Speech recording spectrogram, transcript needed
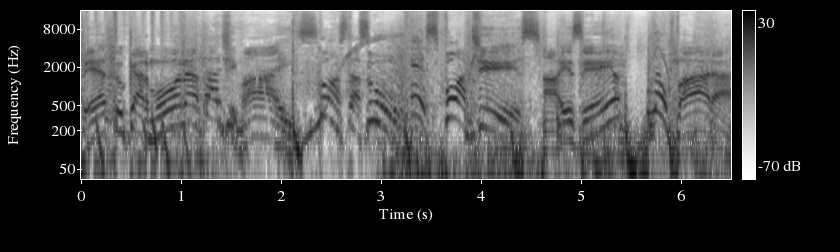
Beto Carmona tá demais. Costa Azul Esportes. A resenha não para.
